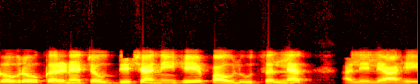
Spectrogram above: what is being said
गौरव करण्याच्या उद्देशाने हे पाऊल उचलण्यात आलेले आहे.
